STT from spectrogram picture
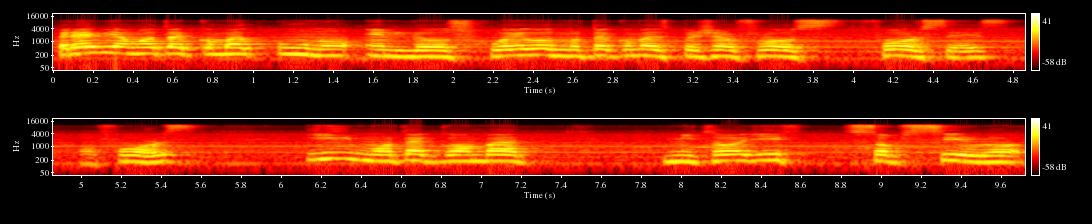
Previo a Mortal Kombat 1 en los juegos Mortal Kombat Special Forces o Force y Mortal Kombat Mythology Sub-Zero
